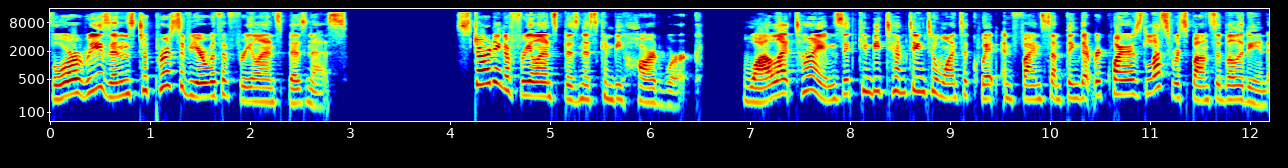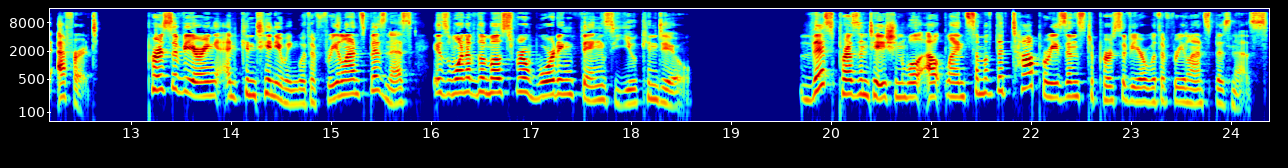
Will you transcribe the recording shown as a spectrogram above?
Four reasons to persevere with a freelance business. Starting a freelance business can be hard work. While at times it can be tempting to want to quit and find something that requires less responsibility and effort, persevering and continuing with a freelance business is one of the most rewarding things you can do. This presentation will outline some of the top reasons to persevere with a freelance business.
